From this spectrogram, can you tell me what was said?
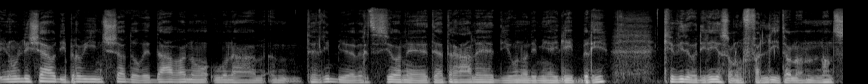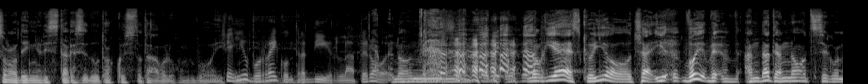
in un liceo di provincia dove davano una mm, terribile versione teatrale di uno dei miei libri che vi devo dire io sono un fallito, non, non sono degno di stare seduto a questo tavolo con voi. Cioè, io quindi- vorrei contraddirla, però... eh, Non, non riesco, io, cioè, io- voi andate a nozze con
